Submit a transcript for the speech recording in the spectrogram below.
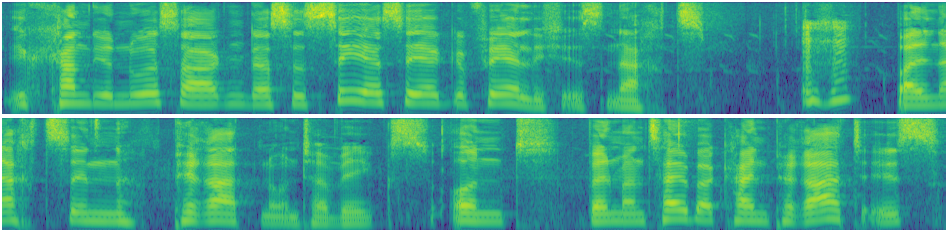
ich kann dir nur sagen, dass es sehr, sehr gefährlich ist nachts. Weil nachts sind Piraten unterwegs. Und wenn man selber kein Pirat ist,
